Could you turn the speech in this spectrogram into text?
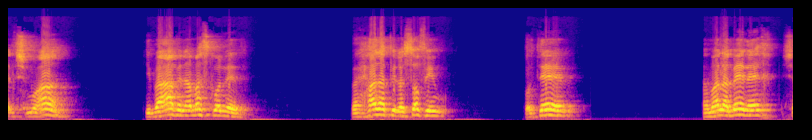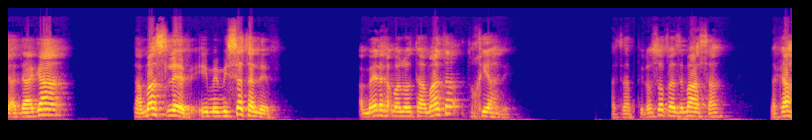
אל שמועה, כי באה ונמס כל לב. ואחד הפילוסופים כותב, אמר למלך שהדאגה תמס לב, היא ממיסה את הלב. המלך אמר לו, אתה אמרת? תוכיח לי. אז הפילוסופיה הזה מה עשה? לקח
